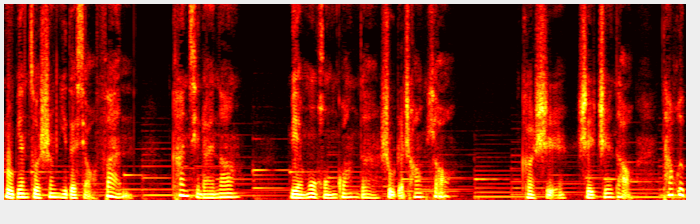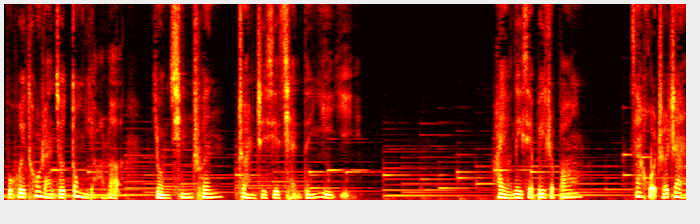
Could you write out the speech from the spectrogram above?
路边做生意的小贩，看起来呢，面目红光的数着钞票。可是谁知道，他会不会突然就动摇了？用青春赚这些钱的意义，还有那些背着包在火车站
